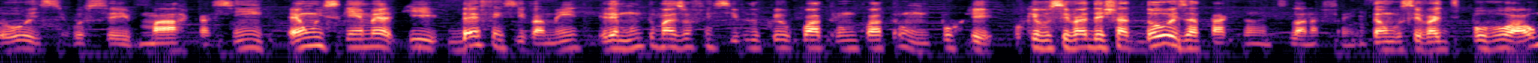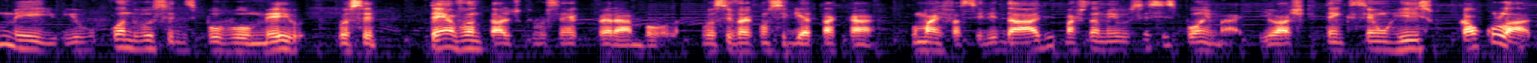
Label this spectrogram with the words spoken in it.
2, se você marca assim, é um esquema que defensivamente ele é muito mais ofensivo do que o 4-1-4-1. Por quê? Porque você vai deixar dois atacantes lá na frente. Então você vai despovoar o meio. E quando você despovoa o meio, você tem a vantagem que você recuperar a bola. Você vai conseguir atacar com mais facilidade, mas também você se expõe mais. Eu acho que tem que ser um risco calculado.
